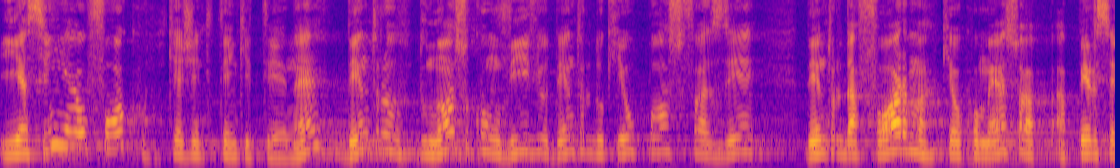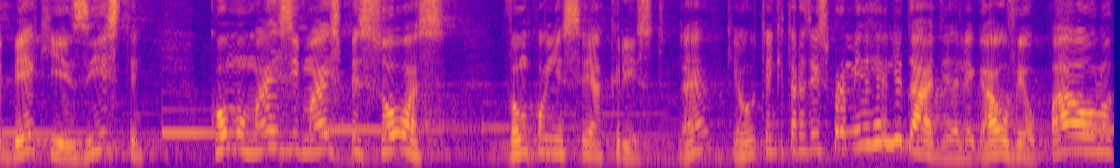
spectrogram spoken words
E assim é o foco que a gente tem que ter, né? Dentro do nosso convívio, dentro do que eu posso fazer, dentro da forma que eu começo a, a perceber que existe, como mais e mais pessoas vão conhecer a Cristo, né? Que eu tenho que trazer isso para minha realidade. É legal ver o Paulo,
